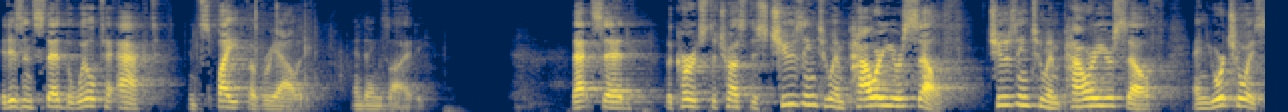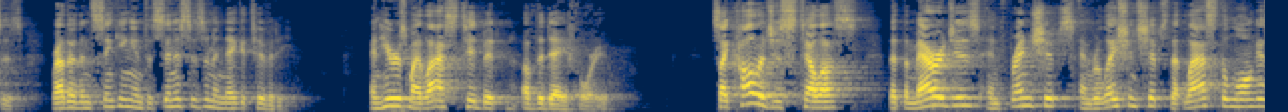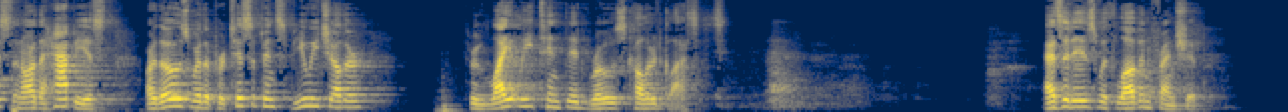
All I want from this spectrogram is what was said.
It is instead the will to act in spite of reality and anxiety. That said, the courage to trust is choosing to empower yourself, choosing to empower yourself and your choices rather than sinking into cynicism and negativity. And here's my last tidbit of the day for you. Psychologists tell us that the marriages and friendships and relationships that last the longest and are the happiest are those where the participants view each other through lightly tinted rose colored glasses. As it is with love and friendship,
